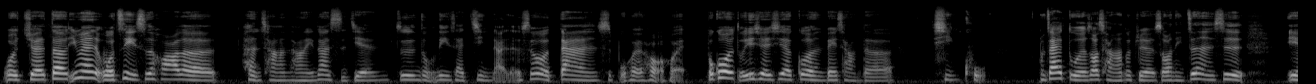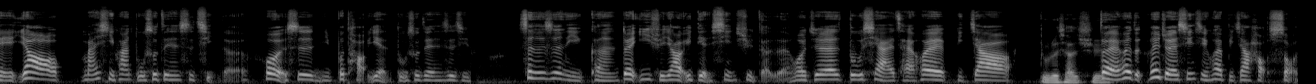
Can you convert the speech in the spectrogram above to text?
我觉得，因为我自己是花了很长很长的一段时间，就是努力才进来的，所以我当然是不会后悔。不过读医学系的过程非常的辛苦，我在读的时候常常都觉得说，你真的是。也要蛮喜欢读书这件事情的，或者是你不讨厌读书这件事情，甚至是你可能对医学要有一点兴趣的人，我觉得读起来才会比较读得下去。对，会会觉得心情会比较好受。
